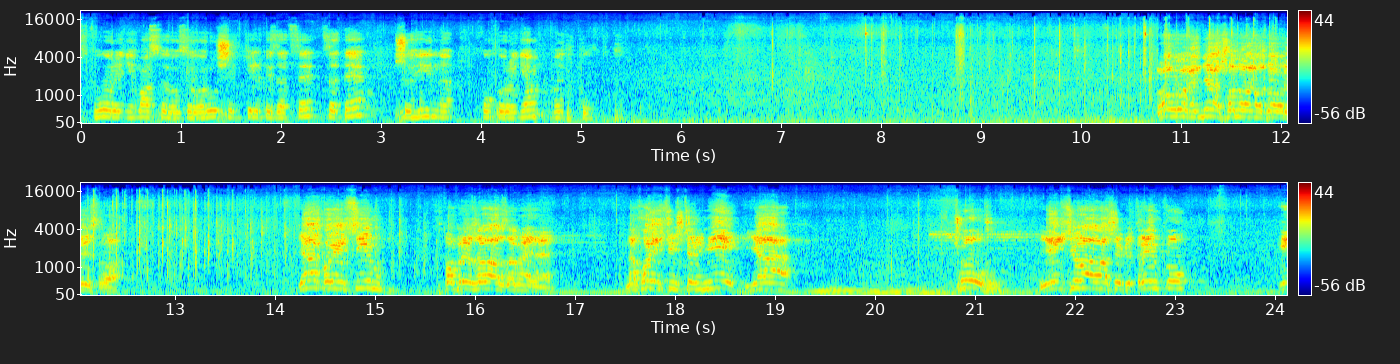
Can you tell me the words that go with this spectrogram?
створенні масових заворушень тільки за це, за те, що він охороняв медпункт. Доброго дня, шановне товариство! Дякую всім, хто переживав за мене. Знаходячись в тюрмі, я чув, я відчував вашу підтримку і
